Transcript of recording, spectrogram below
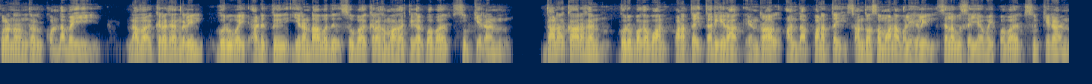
குணநலன்கள் கொண்டவை. நவ கிரகங்களில் குருவை அடுத்து இரண்டாவது சுப கிரகமாக திகழ்பவர் சுக்கிரன். தனகாரகன் குரு பகவான் பணத்தை தருகிறார் என்றால் அந்த பணத்தை சந்தோஷமான வழிகளில் செலவு செய்ய வைப்பவர் சுக்கிரன்.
